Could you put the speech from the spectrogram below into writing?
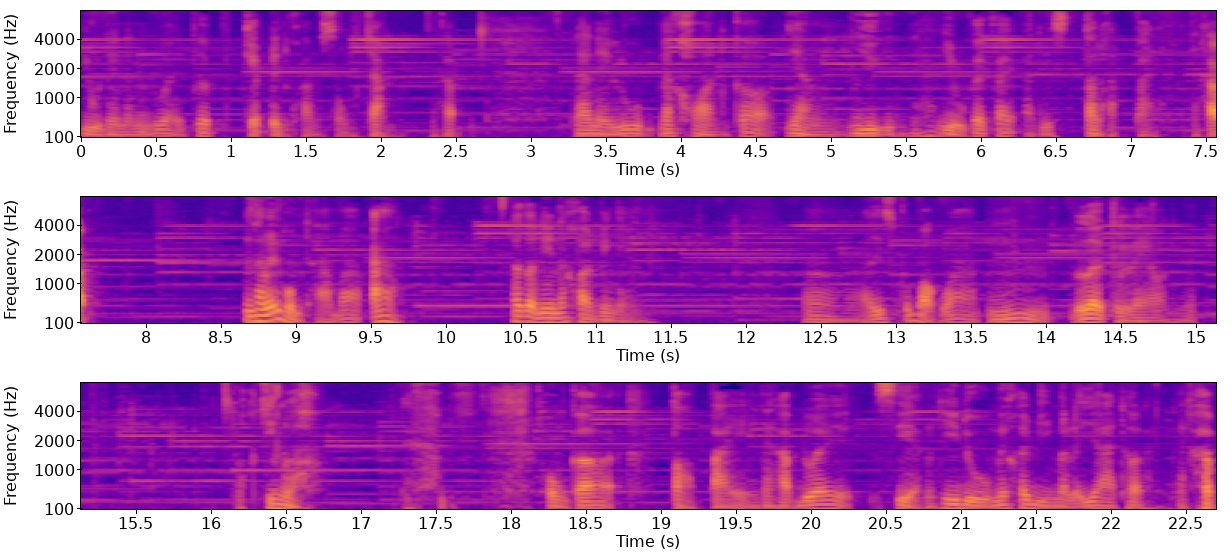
อยู่ในนั้นด้วยเพื่อเก็บเป็นความทรงจำนะครับ และในรูปนครก็ยังยืนนะอยู่ใกล้ๆอาริสตลอดไปนะครับมันทำให้ผมถามว่าอ้าวแล้วตอนนี้นครเป็นไงอลิสก็บอกว่า อืม เลิกกันแล้วเนี่ยบอกจริงเหรอนะครับ ผมก็ ตอไปนะครับ ด้วยเสียงที่ดูไม่ค่อยมีมารยาทเท่าไหร่นะครับ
